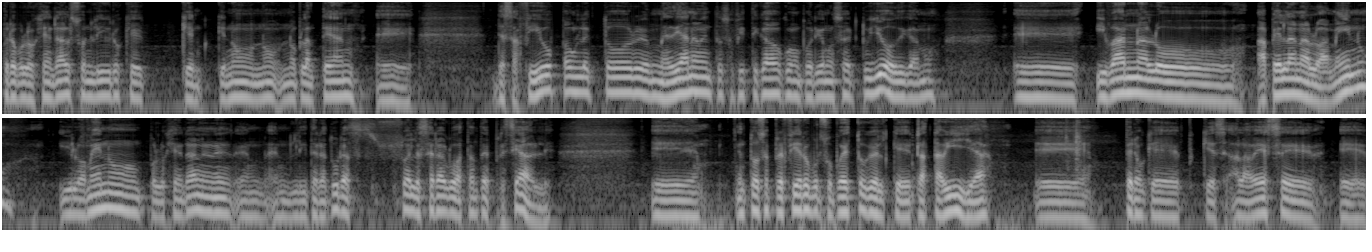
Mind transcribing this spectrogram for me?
pero por lo general son libros que, que, no, no, no, plantean eh, desafíos para un lector medianamente sofisticado como podríamos ser tú y yo, digamos, eh, y van a lo, apelan a lo ameno, y lo ameno, por lo general, en, literatura suele ser algo bastante despreciable. Eh, entonces prefiero, por supuesto, que el que trastabilla, pero que, a la vez se, eh,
